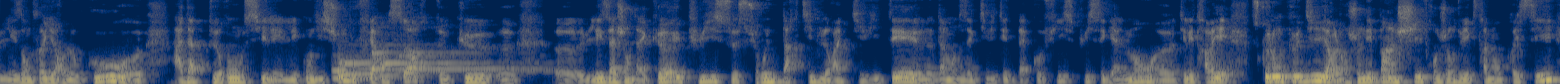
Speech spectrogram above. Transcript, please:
les employeurs locaux adapteront aussi les, conditions pour faire en sorte que euh, les agents d'accueil puissent, sur une partie de leur activité, notamment des activités de back-office, puissent également euh, télétravailler. Ce que l'on peut dire, alors je n'ai pas un chiffre aujourd'hui extrêmement précis,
